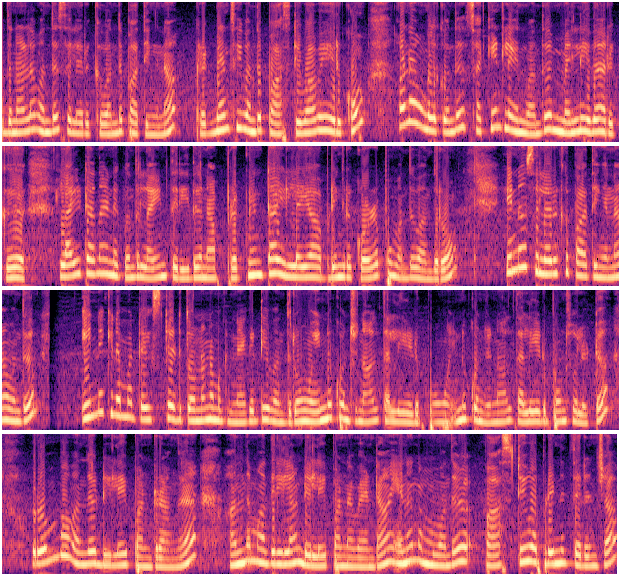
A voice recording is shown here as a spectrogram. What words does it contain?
அதனால் வந்து சிலருக்கு வந்து பார்த்திங்கன்னா ப்ரெக்னென்சி வந்து பாசிட்டிவாகவே இருக்கும். ஆனால் அவங்களுக்கு வந்து செகண்ட் லைன் வந்து மெல்லி தான் இருக்குது லைட்டாக தான் எனக்கு வந்து லைன் தெரியுது. நான் ப்ரெக்னெண்ட்டாக இல்லையா அப்படிங்கிற குழப்பம் வந்து வந்துடும் இன்னும் சிலருக்கு பார்த்திங்கன்னா வந்து இன்றைக்கி நம்ம டெக்ஸ்ட் எடுத்தோம்னா நமக்கு நெகட்டிவ் வந்துடும் இன்னும் கொஞ்ச நாள் தள்ளி எடுப்போம். இன்னும் கொஞ்ச நாள் தள்ளி எடுப்போம்னு சொல்லிட்டு ரொம்ப வந்து டிலே பண்ணுறாங்க அந்த மாதிரிலாம் டிலே பண்ண வேண்டாம். ஏன்னா நம்ம வந்து பாசிட்டிவ் அப்படின்னு தெரிஞ்சால்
